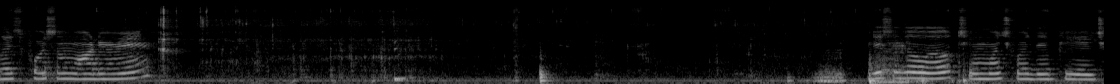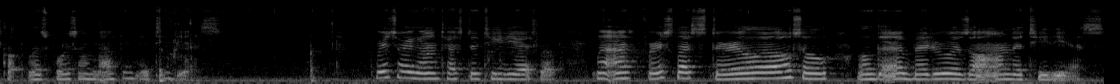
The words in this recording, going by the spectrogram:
Let's pour some water in. This is a little too much for the pH cup. Let's pour some back in the TDS. First, we're going to test the TDS level. But at first, let's stir a little so we'll get a better result on the TDS.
